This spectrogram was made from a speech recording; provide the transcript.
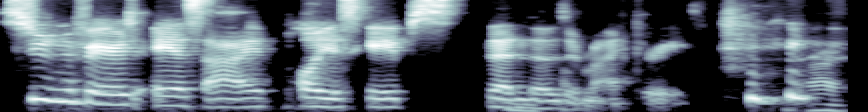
student affairs, ASI, Polyescapes. Then those are my three. right.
